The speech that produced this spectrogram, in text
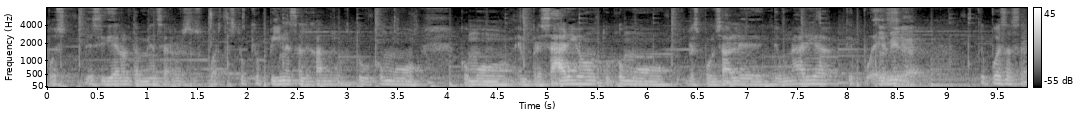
pues decidieron también cerrar sus puertas. ¿Tú qué opinas, Alejandro? Tú como, como empresario, tú como responsable de, de un área, ¿qué puedes, Pues mira, ¿qué puedes hacer?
